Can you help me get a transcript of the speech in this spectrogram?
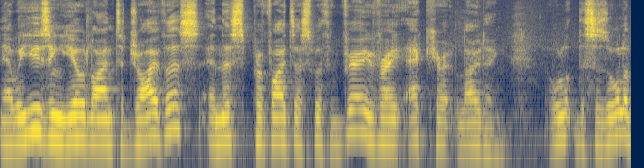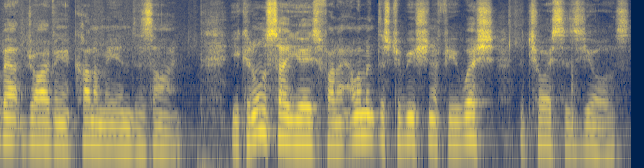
now we're using yield line to drive this, and this provides us with very, very accurate loading. All, this is all about driving economy and design. You can also use finite element distribution if you wish, the choice is yours.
